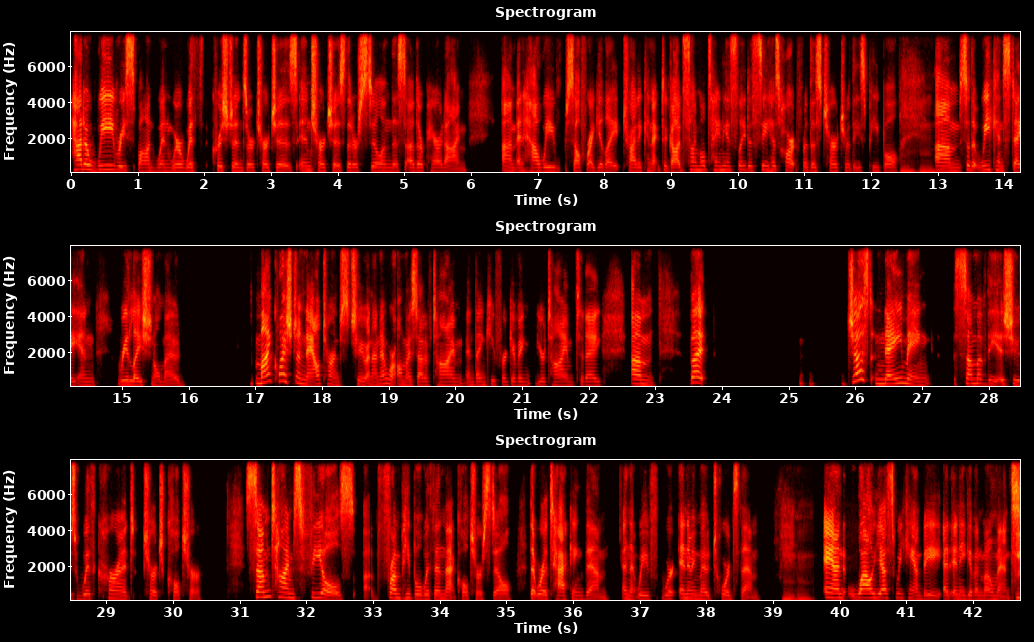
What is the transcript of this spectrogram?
how do we respond when we're with Christians or churches in churches that are still in this other paradigm, um, and how we self-regulate, try to connect to God simultaneously to see His heart for this church or these people, Mhm. um, so that we can stay in relational mode. My question now turns to, and I know we're almost out of time, and thank you for giving your time today. Um, but just naming some of the issues with current church culture sometimes feels uh, from people within that culture still that we're attacking them and that we've we're enemy mode towards them Mhm. and while yes we can be at any given moment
